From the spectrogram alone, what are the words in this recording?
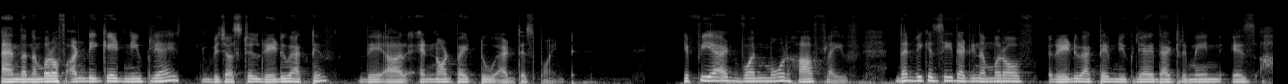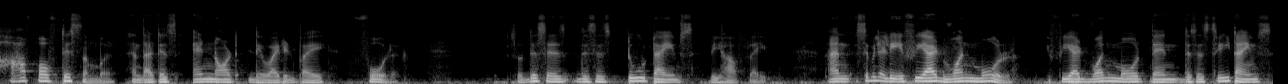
And the number of undecayed nuclei which are still radioactive they are n naught by 2 at this point. If we add one more half-life then we can see that the number of radioactive nuclei that remain is half of this number and that is n naught divided by 4 so this is this is two times the half-life. And similarly if we add one more if we add one more then this is three times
